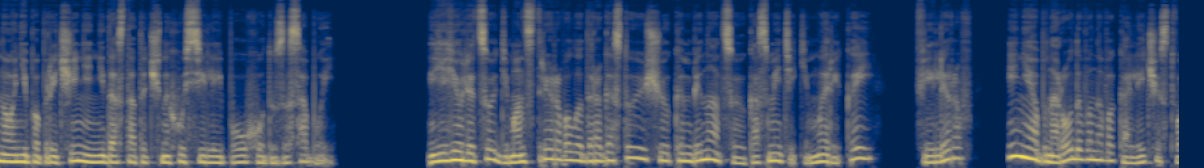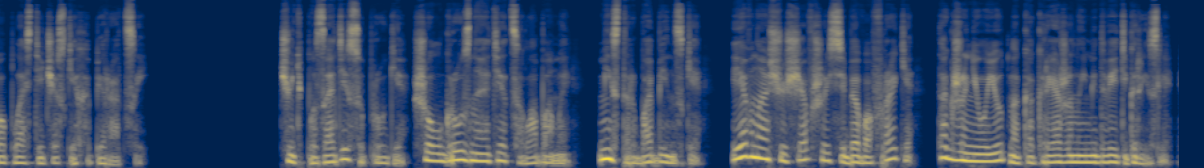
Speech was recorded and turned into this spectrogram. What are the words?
но не по причине недостаточных усилий по уходу за собой. Ее лицо демонстрировало дорогостоящую комбинацию косметики Мэри Кей, филлеров и необнародованного количества пластических операций. Чуть позади супруги шел грузный отец Алабамы, мистер Бабински, явно ощущавший себя во фраке так же неуютно, как ряженый медведь-гризли.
